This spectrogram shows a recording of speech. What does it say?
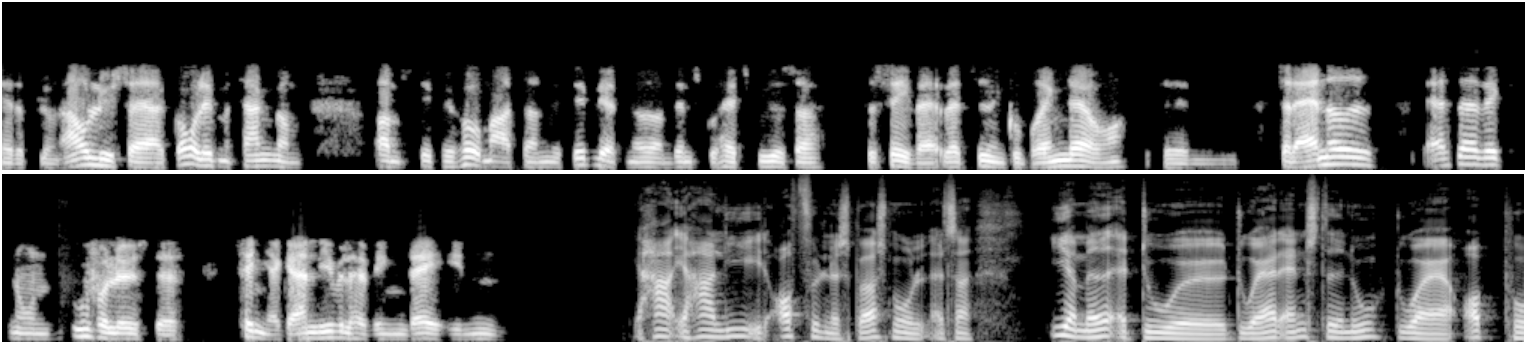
netop blevet aflyst, så jeg går lidt med tanken om, om CPH-marathon, hvis det bliver til noget, om den skulle have et skud, og så, så se, hvad, hvad tiden kunne bringe derover. Øhm, så der er noget, der er stadigvæk nogle uforløste ting, jeg gerne lige vil have vinget dag inden. Jeg har, jeg har lige et opfølgende spørgsmål. Altså, i og med, at du, øh, du er et andet sted nu, du er op på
